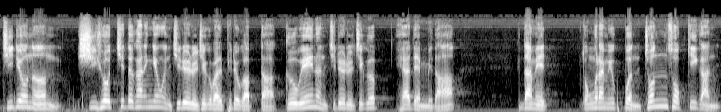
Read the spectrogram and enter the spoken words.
지료는 시효 취득하는 경우는 지료를 지급할 필요가 없다. 그 외에는 지료를 지급해야 됩니다. 그 다음에 동그라미 6번 존속기간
